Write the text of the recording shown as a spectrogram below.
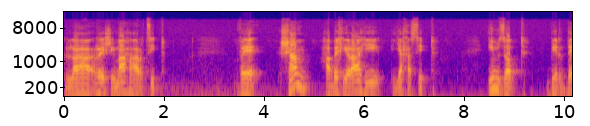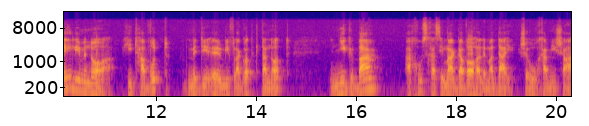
לרשימה הארצית. ושם הבחירה היא יחסית. עם זאת, בכדי למנוע התהוות מפלגות קטנות, נקבע אחוז חסימה גבוה למדי, שהוא חמישה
